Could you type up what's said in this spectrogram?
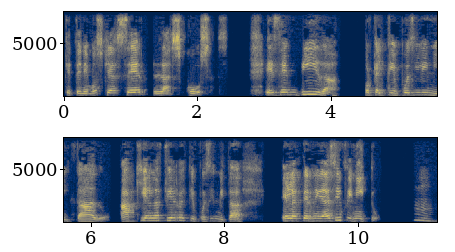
que tenemos que hacer las cosas. Es en vida, porque el tiempo es limitado. Aquí en la tierra el tiempo es limitado. En la eternidad es infinito. Mm.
